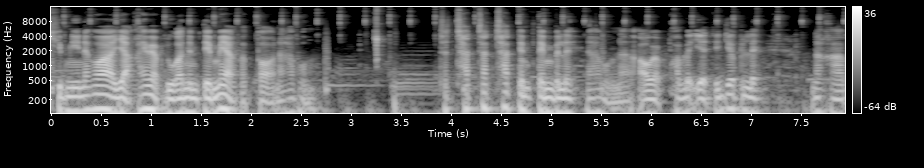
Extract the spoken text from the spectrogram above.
คลิปนี้นะเพราะว่าอยากให้แบบดูกันเต็มๆไม่อยากตัดต่อนะครับผมชัดๆชัดๆเต็มๆไปเลยนะครับผมนะเอาแบบความละเอียดเยอะๆไปเลย นะครับ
